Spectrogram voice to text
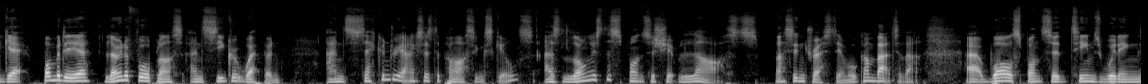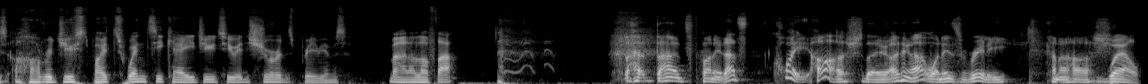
get Bombardier, Loner 4 Plus, and Secret Weapon. and secondary access to passing skills as long as the sponsorship lasts. That's interesting. We'll come back to that. Uh, while sponsored, teams' winnings are reduced by 20k due to insurance premiums. Man, I love that. that that's funny. That's quite harsh, though. I think that one is really kind of harsh. Well,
